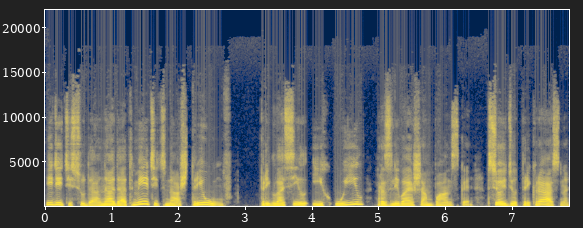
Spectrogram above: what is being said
«Идите сюда, надо отметить наш триумф», — пригласил их Уилл, разливая шампанское. «Все идет прекрасно.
